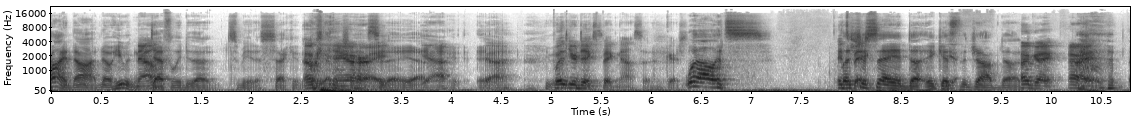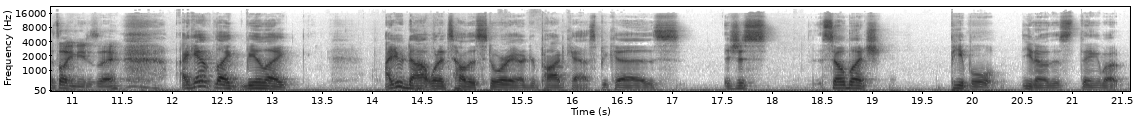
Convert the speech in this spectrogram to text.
Probably not. No, he would No? definitely do that to me in a second. if he had a Okay, all right. Today. Yeah. yeah, yeah. But your dick's big now, so who cares? Well, it's, It's let's big. just say it do, it gets the job done. Okay, all right. That's all you need to say. I kept like being like, I do not want to tell this story on your podcast because it's just so much people, you know, this thing about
